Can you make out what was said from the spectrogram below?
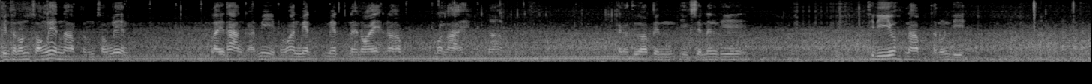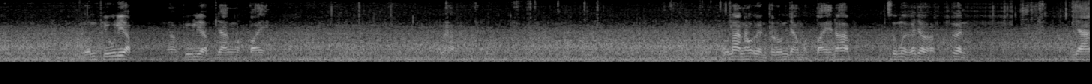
เป็นถนนสองเลนนะครับถนนสองเลน ไหลทางก็มีประมาณเม็ดเม็ดน้อยๆนะครับว่าหลายนะครับแต่ก็ถือว่าเป็นอีกเส้นหนึ่งที่ที่ดีอยู่นะครับถนนดีถนนผิวเรียบนะครับผิวเรียบยางมักไปนะครับโบราณเขาเอื่นถนนยางมักไปนะครับซูเมอร์ก็จะเอื่นยาง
